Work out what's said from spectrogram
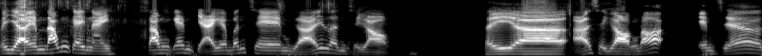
bây giờ em đóng cây này, xong cái em chạy ra bến xe em gửi lên Sài Gòn. Thì à, ở Sài Gòn đó, em sẽ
